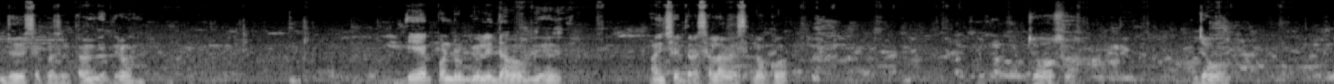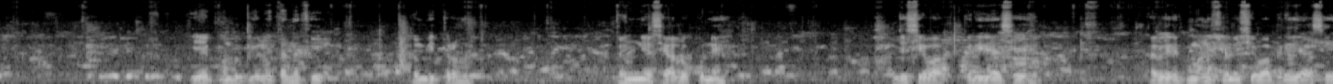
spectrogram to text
જોઈ શકો છો તમે મિત્રો એક પણ રૂપિયો લીધા વગર અનક્ષેત્ર ચલાવે છે લોકો જોઉં છું જુઓ એક પણ રૂપિયો લેતા નથી તો મિત્રો, ધન્ય છે આ લોકોને જે સેવા કરી રહ્યા છે, આવી રીતે માણસોની સેવા કરી રહ્યા છે.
